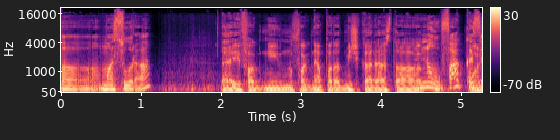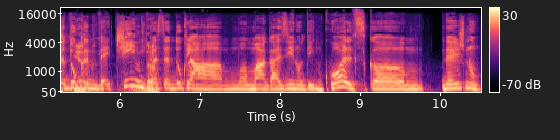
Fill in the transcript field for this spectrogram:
uh, măsură. Da, ei fac, ei nu fac neapărat mișcarea asta Nu, fac că se duc conștient. în vecini, Da. că se duc la m- magazinul din colț, că... Deci nu.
